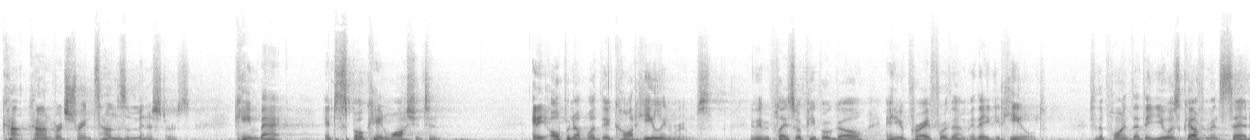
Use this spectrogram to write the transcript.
converts, trained tons of ministers. Came back into Spokane, Washington, and he opened up what they called healing rooms. And they'd be places where people would go and he'd pray for them and they'd get healed. To the point that the US government said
